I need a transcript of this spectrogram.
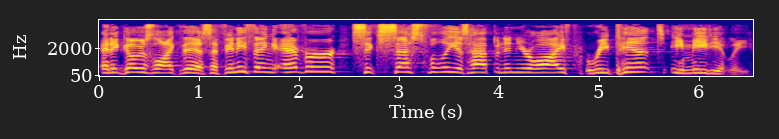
And it goes like this. If anything ever successfully has happened in your life, repent immediately.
